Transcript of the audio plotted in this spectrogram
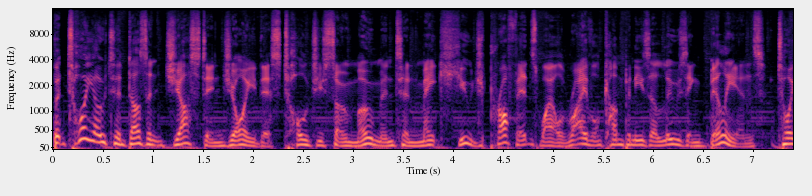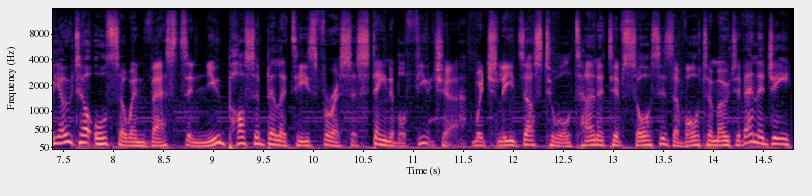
But Toyota doesn't just enjoy this told you so moment and make huge profits while rival companies are losing billions. Toyota also invests in new possibilities for a sustainable future, which leads us to alternative sources of automotive energy,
